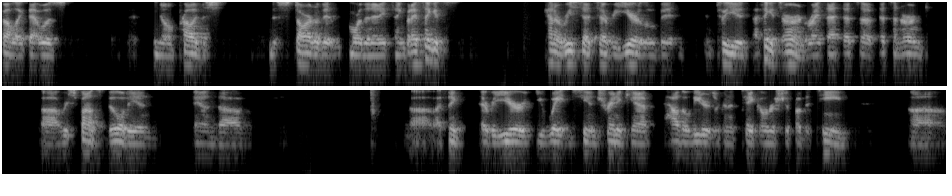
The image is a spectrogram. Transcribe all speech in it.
felt like that was, you know, probably the the start of it more than anything. But I think it's kind of resets every year a little bit until you. I think it's earned, right? That that's a that's an earned uh, responsibility, and and uh, uh, I think every year you wait and see in training camp how the leaders are going to take ownership of the team. Um,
